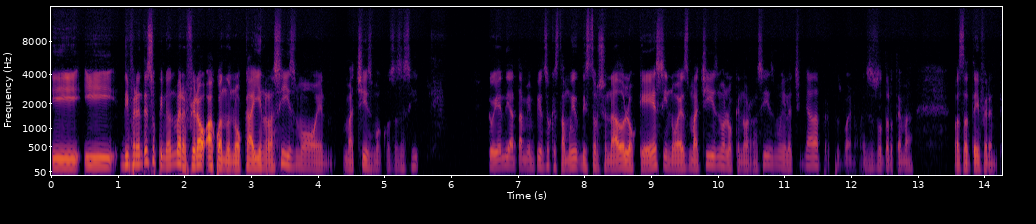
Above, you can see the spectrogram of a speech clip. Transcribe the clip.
Y, y diferentes opiniones me refiero a cuando no cae en racismo, en machismo, cosas así. Que hoy en día también pienso que está muy distorsionado lo que es y no es machismo, lo que no es racismo y la chingada, pero pues bueno, eso es otro tema bastante diferente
